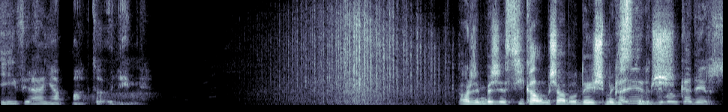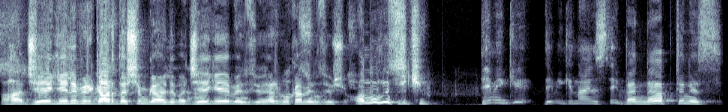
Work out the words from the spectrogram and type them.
iyi fren yapmak da önemli. R25 eski kalmış abi o değişmek Kadir, istemiş. Kadir. Aha CG'li bir kardeşim galiba. CG'ye benziyor. Her boka benziyor şu. Ananı sikeyim. Deminki, deminkinin aynısı değil mi? Ben ne yaptınız?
